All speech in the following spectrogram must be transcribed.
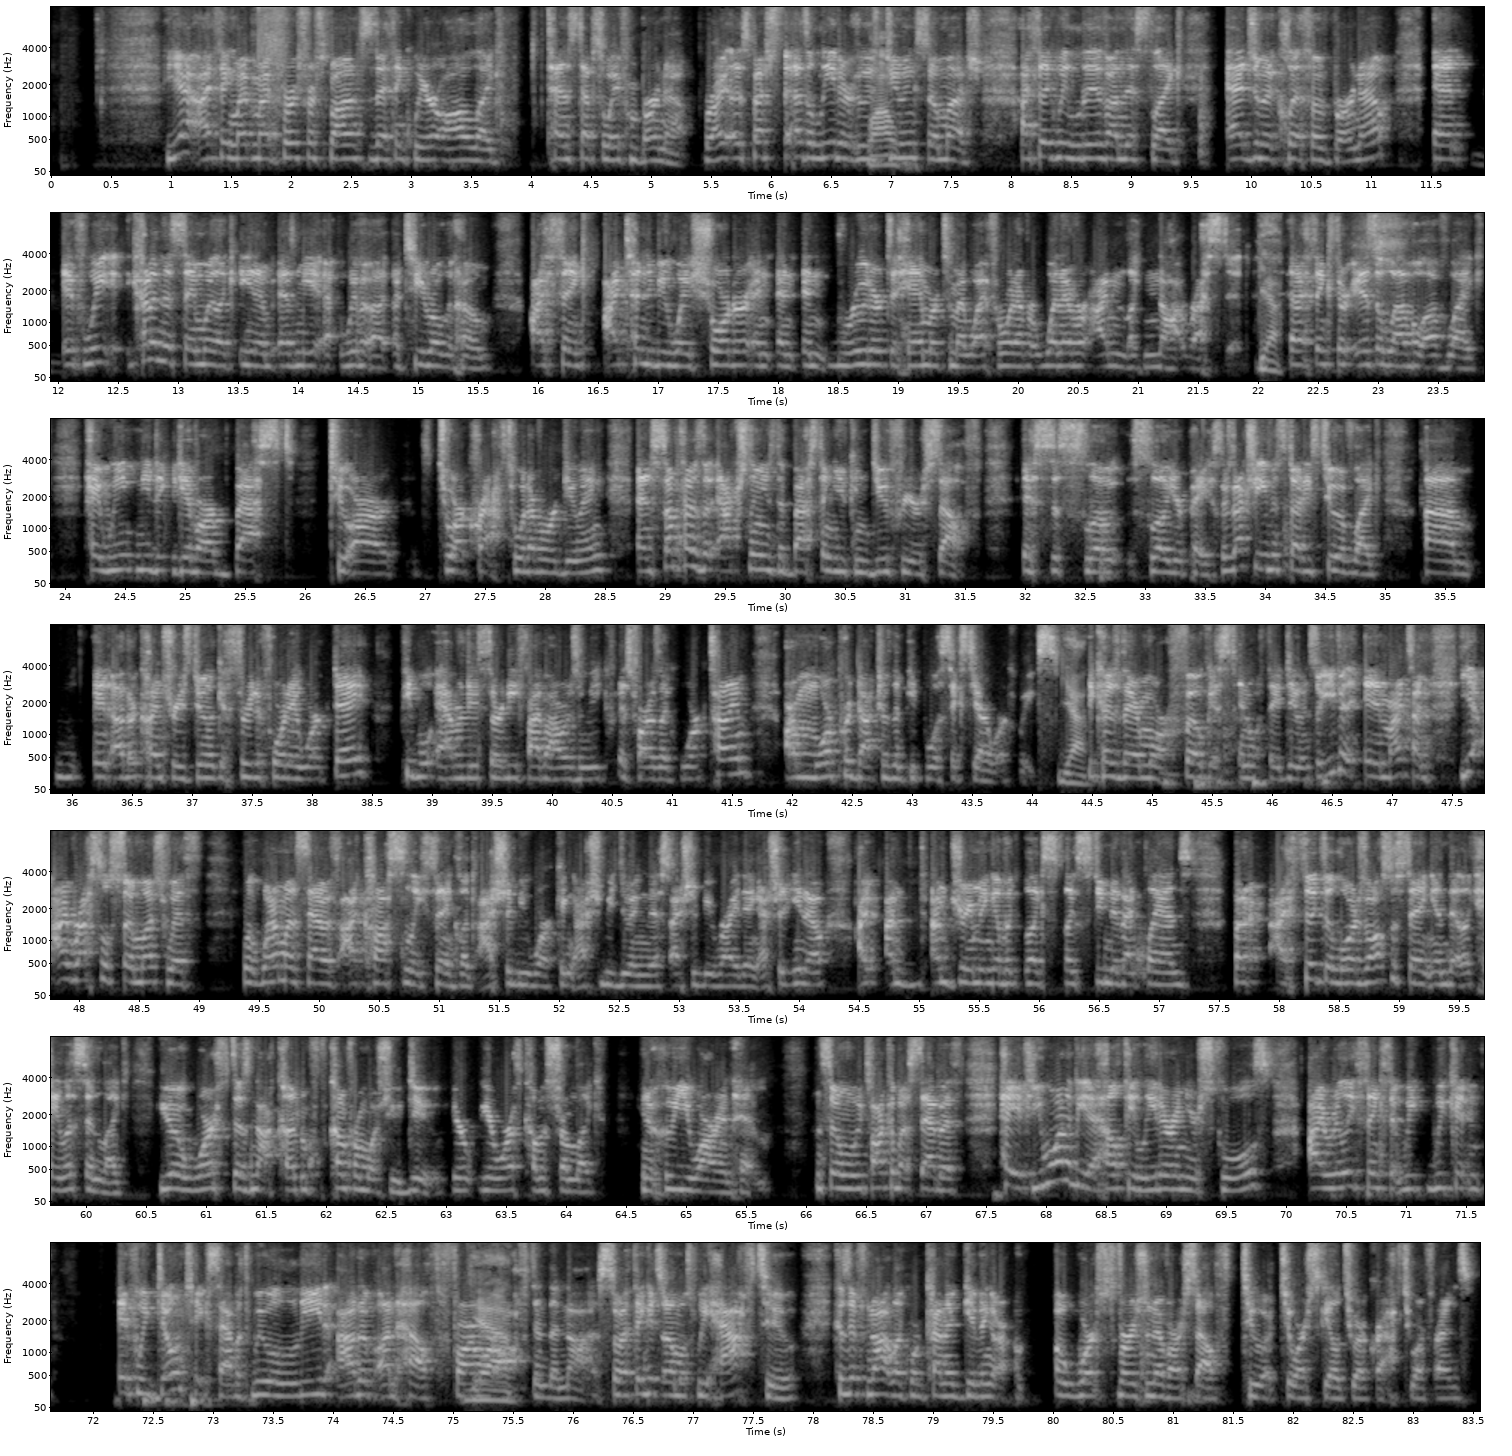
Yeah, I think my, my first response is I think we are all like 10 steps away from burnout, right? Especially as a leader who's Wow. doing so much. I feel like we live on this like edge of a cliff of burnout. And if we kind of in the same way, like, you know, as me, uh, we have a, a two year old at home, I think I tend to be way shorter and, and, and ruder to him or to my wife or whatever, whenever I'm like not rested. Yeah. And I think there is a level of like, hey, we need to give our best to our to our craft to whatever we're doing. And sometimes that actually means the best thing you can do for yourself is to slow slow your pace. There's actually even studies too of like um, in other countries doing like a three to four day work day people averaging 35 hours a week as far as like work time are more productive than people with 60 hour work weeks Yeah. because they're more focused in what they do and so even in my time yeah i wrestle so much with when when I'm on Sabbath, I constantly think like I should be working, I should be doing this, I should be writing, I should, you know, I, I'm I'm dreaming of like like, like student event plans. But I, I feel like the Lord is also saying in that like, hey, listen, like your worth does not come come from what you do. Your your worth comes from like you know who you are in Him. And so when we talk about Sabbath, hey, if you want to be a healthy leader in your schools, I really think that we we can if we don't take Sabbath, we will lead out of unhealth far Yeah. more often than not. So I think it's almost we have to, because if not, like we're kind of giving our, a worse version of ourselves to to our skill, to our craft, to our friends.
